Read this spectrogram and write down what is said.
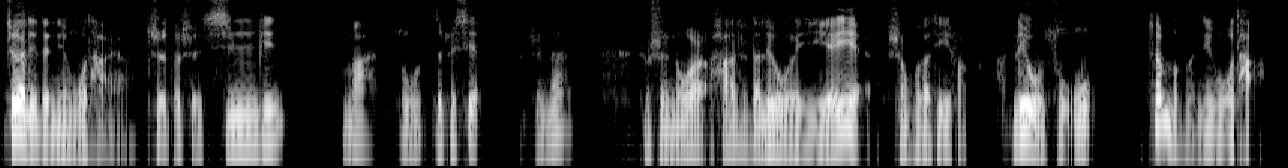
这里的宁古塔呀，指的是新宾满族自治县，是那儿。就是努尔哈赤的六个爷爷生活的地方六祖这么个宁古塔。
